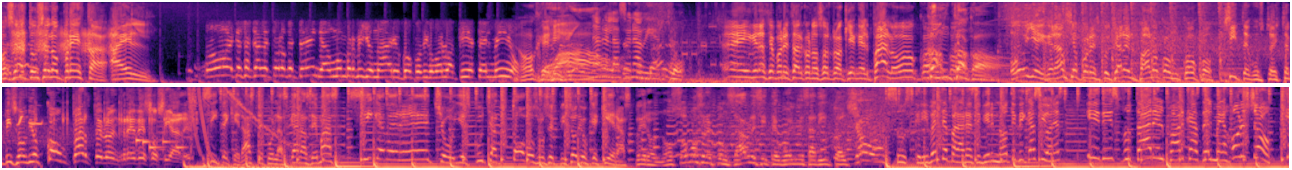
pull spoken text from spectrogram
o sea, tú se lo prestas a él. No, hay que sacarle todo lo que tenga. Un hombre millonario, Coco. Digo, verlo aquí, este es el mío. Ok. Una relación abierta. Hey, gracias por estar con nosotros aquí en El Palo con, Coco. Oye, gracias por escuchar El Palo con Coco. Si te gustó este episodio, compártelo en redes sociales. Si te quedaste con las ganas de más, sigue derecho y escucha todos los episodios que quieras. Pero no somos responsables si te vuelves adicto al show. Suscríbete para recibir notificaciones y disfrutar el podcast del mejor show que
